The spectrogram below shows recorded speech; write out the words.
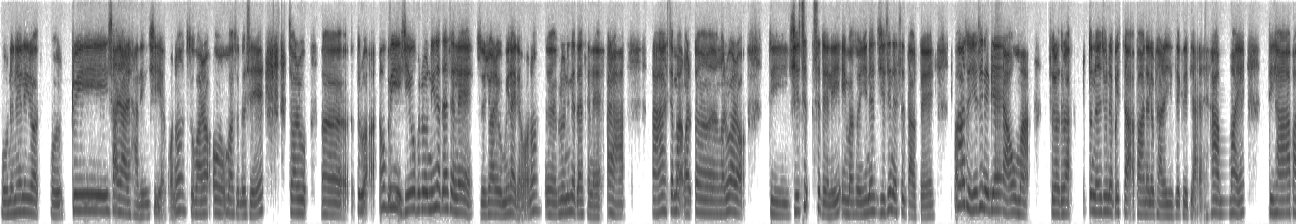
ဟိုနည်းနည်းလေးတော့ဟိုတွေးဆရတဲ့ဟာလေးရှိရပေါ့နော်ဆိုပါတော့ဥပမာဆိုလို့ရှိရင်ကျတို့အဲသူတို့ဟုတ်ပြီရေကိုဘယ်လိုနည်းနဲ့တန်းဆင်လဲဆိုကြွားတွေကိုမေးလိုက်တယ်ပေါ့နော်အဲဘယ်လိုနည်းနဲ့တန်းဆင်လဲအဲ့ဒါအာဆမငါငါတို့ကတော့ ဒီရေစစ်စစ်တယ်လေအိမ်မှာဆိုရေနဲ့ရေစစ်နဲ့စစ်တောက်တယ်။အာဆိုရေစစ်လေးပြရအောင်မှဆိုတော့သူကသူနန်းကျိုးနဲ့ပိဿအပါနဲ့လောက်ထားတဲ့ရေစစ်ကလေးပြတယ်။ဟာမရဲ့ဒီဟာဘာ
